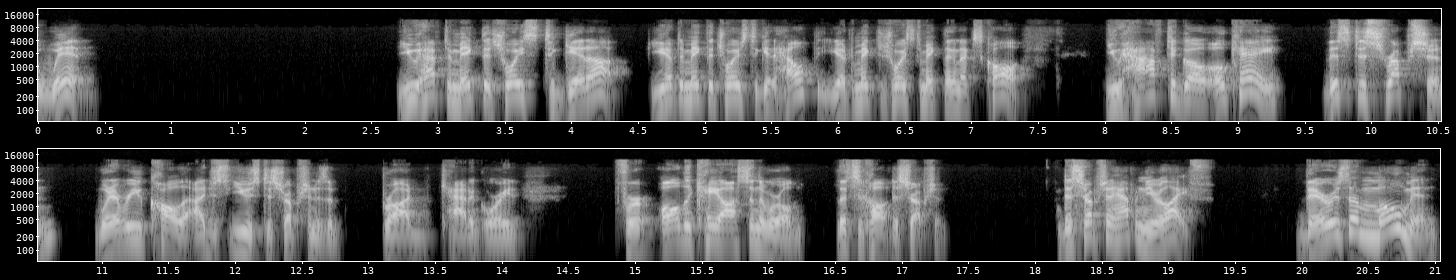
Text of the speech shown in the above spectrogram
win. You have to make the choice to get up. You have to make the choice to get healthy. You have to make the choice to make the next call. You have to go, okay, this disruption, whatever you call it, I just use disruption as a broad category for all the chaos in the world. Let's just call it disruption. Disruption happened in your life. There is a moment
